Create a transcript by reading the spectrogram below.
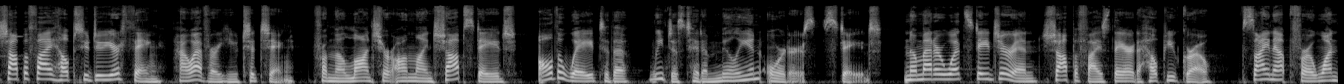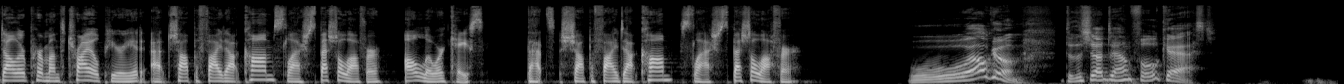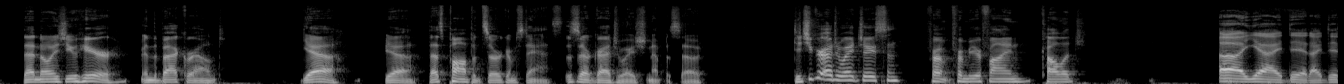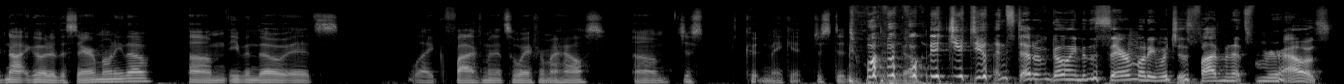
Shopify helps you do your thing, however you cha-ching. From the launch your online shop stage, all the way to the we just hit a million orders stage. No matter what stage you're in, Shopify's there to help you grow. Sign up for a $1 per month trial period at shopify.com slash special offer, all lowercase. That's shopify.com slash special offer. Welcome to the Shutdown Fullcast. That noise you hear in the background. Yeah, yeah, that's pomp and circumstance. This is our graduation episode. Did you graduate, Jason, from from your fine college? Uh, yeah, I did. I did not go to the ceremony though. Um, even though it's like five minutes away from my house. Um, just couldn't make it. Just didn't. What, didn't what did you do instead of going to the ceremony, which is five minutes from your house?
